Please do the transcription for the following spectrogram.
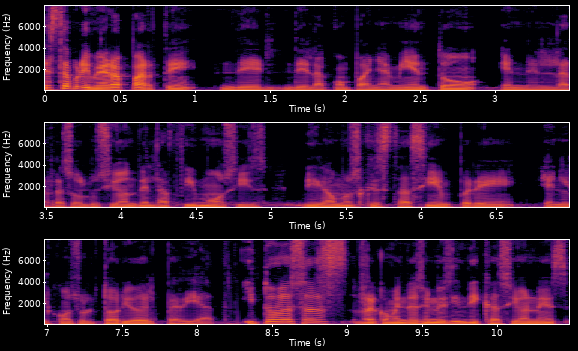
Esta primera parte del acompañamiento en la resolución de la fimosis, digamos que está siempre en el consultorio del pediatra. Y todas esas recomendaciones e indicaciones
